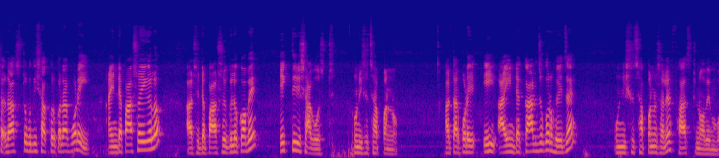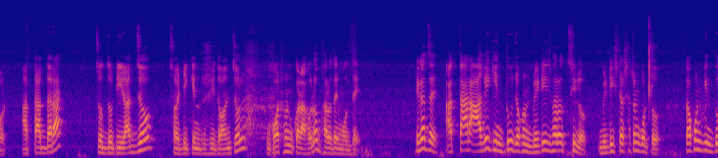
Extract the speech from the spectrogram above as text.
রাষ্ট্রপতি স্বাক্ষর করার পরেই আইনটা পাশ হয়ে গেল। আর সেটা পাশ হয়ে গেলো কবে? একত্রিশ আগস্ট, উনিশশো ছাপ্পান্ন। আর তারপরে এই আইনটা কার্যকর হয়ে যায় উনিশশো ছাপ্পান্ন সালের ফার্স্ট নভেম্বর। আর তার দ্বারা চোদ্দোটি রাজ্য, ছয়টি কেন্দ্রশাসিত অঞ্চল গঠন করা হলো ভারতের মধ্যে। ঠিক আছে? আর তার আগে কিন্তু যখন ব্রিটিশ ভারত ছিল, ব্রিটিশরা শাসন করতো তখন কিন্তু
